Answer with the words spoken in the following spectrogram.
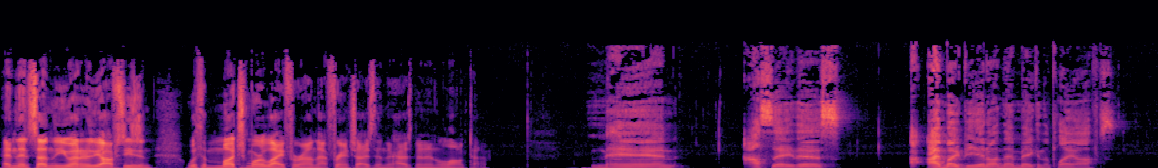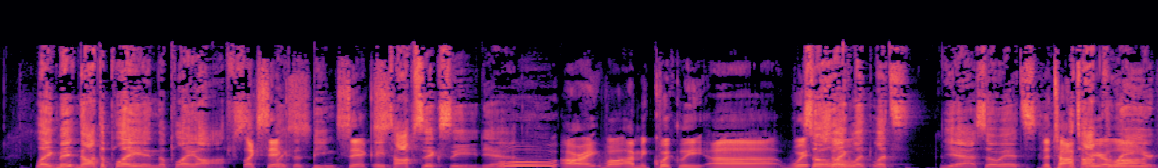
and then suddenly you enter the offseason with much more life around that franchise than there has been in a long time. Man, I'll say this: I, I might be in on them making the playoffs. Like, not the play in the playoffs, Like six? like the being Six? a top six seed. Yeah. Ooh, all right. Well, I mean, quickly. Uh, whi- So, like, let, let's yeah. So it's the top, three are you're-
